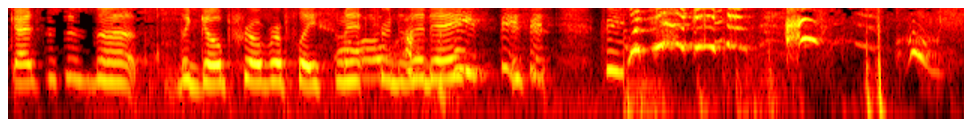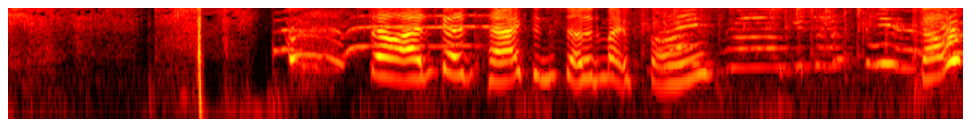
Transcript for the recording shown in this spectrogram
Guys, this is the the GoPro replacement for the day. This is- so I just got attacked and so did my phone. That was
